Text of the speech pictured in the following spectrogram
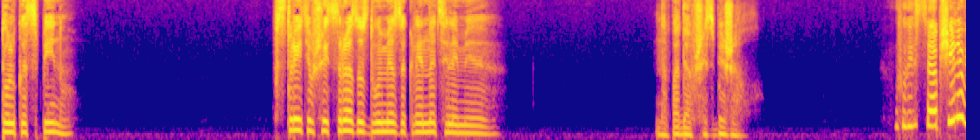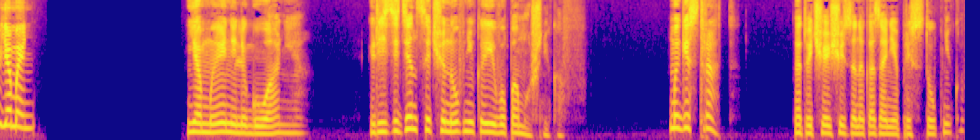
только спину. Встретившись сразу с двумя заклинателями, нападавший сбежал. «Вы сообщили в Ямэнь?» Ямэнь или Гуанья, резиденция чиновника и его помощников. Магистрат, отвечающий за наказание преступников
